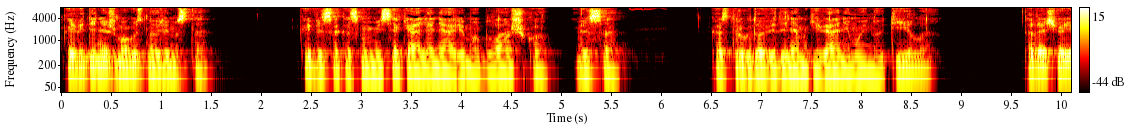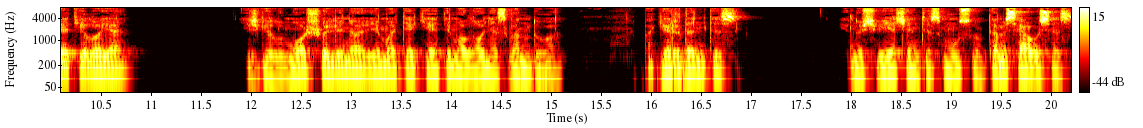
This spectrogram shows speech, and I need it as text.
Kai vidinis žmogus nurimsta, kai visa, kas mumise kelia nerimą, blaško, visa kas trukdo vidiniam gyvenimui nutyla, tada šioje tyloje Iš gilumo šulinio ima tekėti malonės vanduo, pagirdantis ir nušviečiantis mūsų tamsiausias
